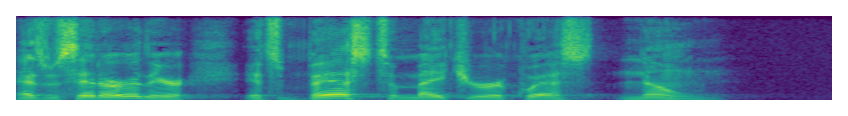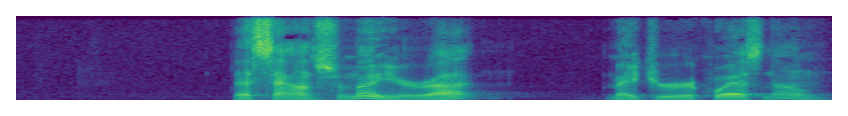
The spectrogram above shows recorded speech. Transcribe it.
As we said earlier, it's best to make your request known. That sounds familiar, right? Make your request known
